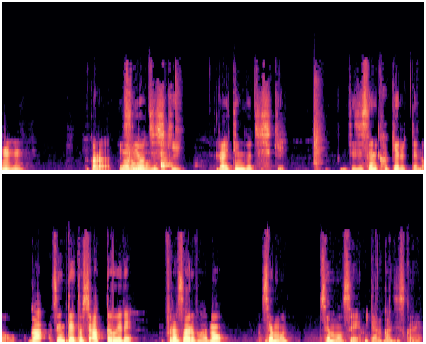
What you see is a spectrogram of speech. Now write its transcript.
うんうん。だから SEO 知識、ライティング知識で実際に書けるっていうのが前提としてあった上で、プラスアルファの専門、専門性みたいな感じですかね。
